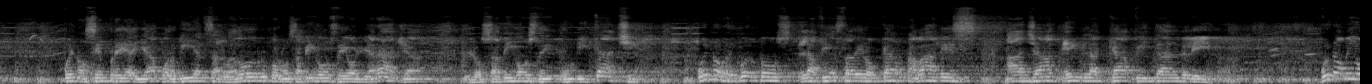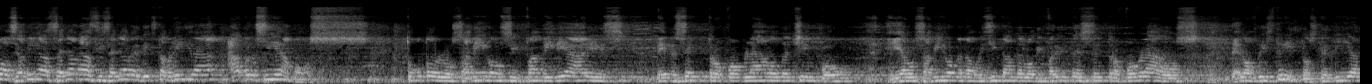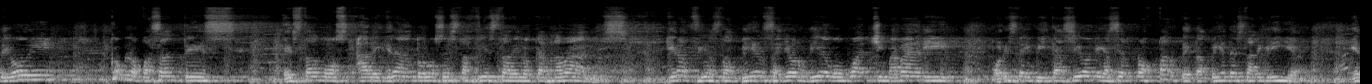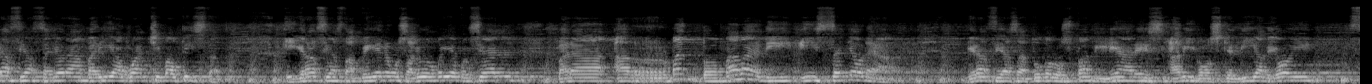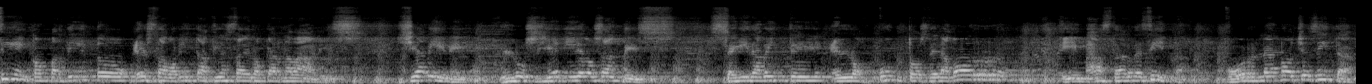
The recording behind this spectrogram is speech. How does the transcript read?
Bueno, siempre allá por Vía El Salvador con los amigos de Ollaraya, los amigos de Unicachi. Buenos recuerdos la fiesta de los carnavales allá en la capital de Lima. Bueno amigos y amigas, señoras y señores, de esta manera apreciamos todos los amigos y familiares del centro poblado de Chimbo y a los amigos que nos visitan de los diferentes centros poblados de los distritos que el día de hoy con los pasantes estamos alegrándonos esta fiesta de los carnavales. Gracias también, señor Diego Guanchi Mamani, por esta invitación y hacernos parte también de esta alegría. Gracias, señora María Guanchi Bautista. Y gracias también, un saludo muy especial para Armando Mamani y señora. Gracias a todos los familiares, amigos que el día de hoy siguen compartiendo esta bonita fiesta de los carnavales. Ya viene Luz de los Andes seguidamente en los puntos del amor y más tardecita, por la nochecita,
